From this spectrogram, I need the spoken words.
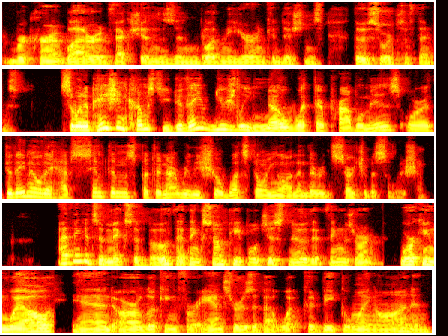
recurrent bladder infections and blood in the urine conditions, those sorts of things. So when a patient comes to you, do they usually know what their problem is, or do they know they have symptoms, but they're not really sure what's going on and they're in search of a solution? I think it's a mix of both. I think some people just know that things aren't working well and are looking for answers about what could be going on. And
